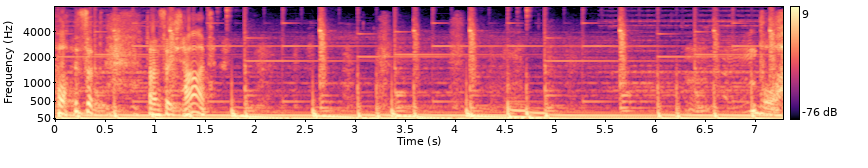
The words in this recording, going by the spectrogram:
Boah, ist das, das ist echt hart. Boah.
